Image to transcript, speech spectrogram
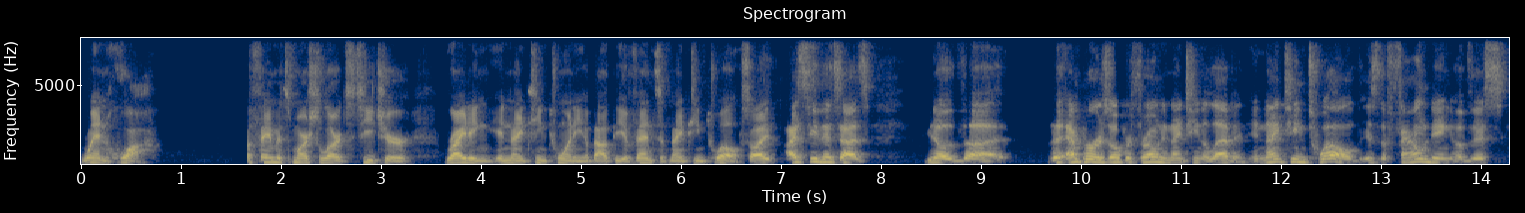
Wenhua, a famous martial arts teacher, writing in 1920 about the events of 1912. So I, I see this as, you know, the the emperor is overthrown in 1911. In 1912 is the founding of this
